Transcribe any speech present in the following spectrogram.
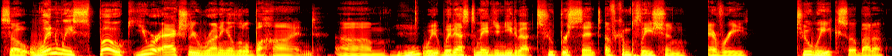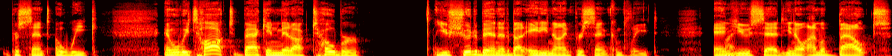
So when we spoke, you were actually running a little behind. Um, Mm-hmm. we, we'd estimated you need about 2% of completion every two weeks, so about a percent a week. And when we talked back in mid October, you should have been at about 89% complete. And Right. you said, you know, I'm about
